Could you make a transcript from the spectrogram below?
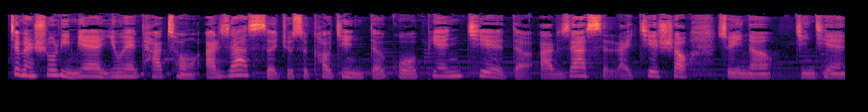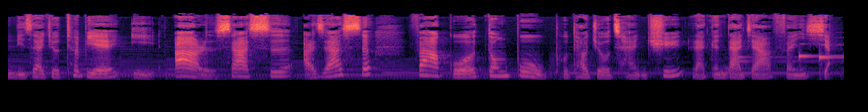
这本书里面，因为它从阿尔萨斯，就是靠近德国边界的阿尔萨斯来介绍，所以呢，今天你在就特别以阿尔萨斯、阿尔萨斯。法国东部葡萄酒产区来跟大家分享。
